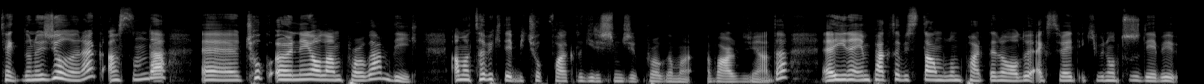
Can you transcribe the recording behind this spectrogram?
teknoloji olarak aslında e, çok örneği olan program değil. Ama tabii ki de birçok farklı girişimcilik programı var dünyada. E, yine Impact Hub İstanbul'un partneri olduğu Accelerate 2030 diye bir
